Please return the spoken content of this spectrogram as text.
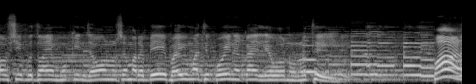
આવશે બધું અહીં મૂકીને જવાનું છે. મારા બે ભાઈમાંથી કોઈને કાંઈ લેવાનું નથી. પણ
